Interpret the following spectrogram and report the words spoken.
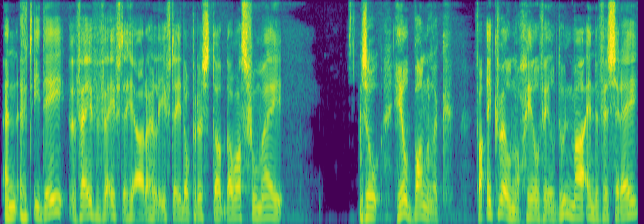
En het idee, 55-jarige leeftijd op rust, dat, dat was voor mij zo heel bangelijk van ik wil nog heel veel doen, maar in de visserij,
